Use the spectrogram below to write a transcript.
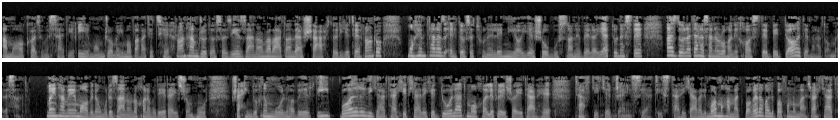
اما کاظم صدیقی امام جمعه موقت تهران هم جداسازی زنان و مردان در شهرداری تهران رو مهمتر از احداث تونل نیایش و بوستان ولایت دونسته و از دولت حسن روحانی خواسته به داد مردم برسند. با این همه معاون امور زنان و خانواده رئیس جمهور شهین دخت مولاوردی بار دیگر تاکید کرده که دولت مخالف اجرای طرح تفکیک جنسیتی است. طرحی که اولین بار محمد باقر قالیبافون رو مطرح کرد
